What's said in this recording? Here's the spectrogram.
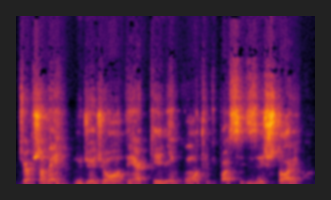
Tivemos também, no dia de ontem, aquele encontro que pode se dizer histórico,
